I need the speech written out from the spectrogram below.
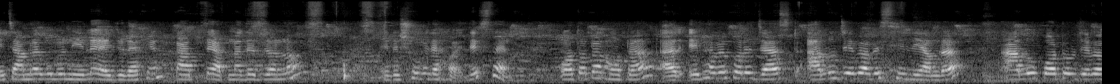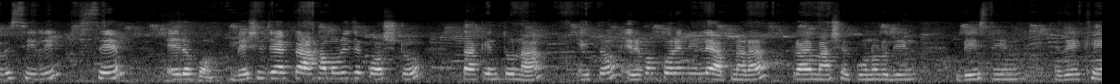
এই চামড়াগুলো নিলে এই যে দেখেন কাটতে আপনাদের জন্য এদের সুবিধা হয়, দেখছেন? কতটা মোটা। আর এভাবে করে জাস্ট আলু যেভাবে ছিলি আমরা, আলু, পটল যেভাবে ছিলি সেম এরকম। বেশি যে একটা আহামরি যে কষ্ট, তা কিন্তু না। এই তো, এরকম করে নিলে আপনারা প্রায় মাসের পনেরো দিন, বিশ দিন রেখে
